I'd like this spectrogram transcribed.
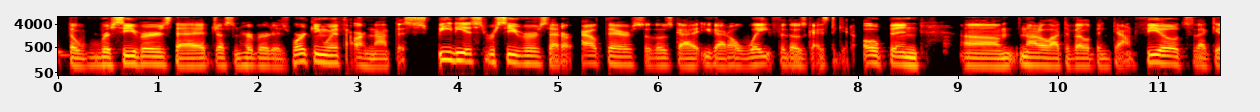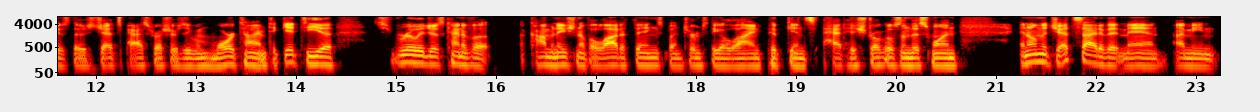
the receivers that Justin Herbert is working with are not the speediest receivers that are out there. So those guys, you got to wait for those guys to get open. Um, not a lot developing downfield, so that gives those Jets pass rushers even more time to get to you. It's really just kind of a, a combination of a lot of things. But in terms of the O line, Pipkins had his struggles in this one, and on the Jets side of it, man, I mean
